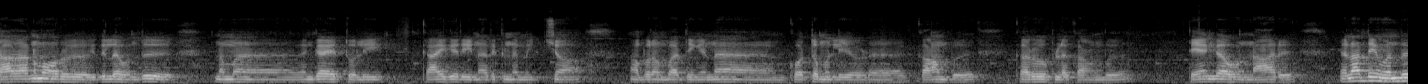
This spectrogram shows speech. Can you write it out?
சாதாரணமாக ஒரு இதில் வந்து நம்ம வெங்காயத்தொலி காய்கறி நறுக்கின மிச்சம் அப்புறம் பார்த்திங்கன்னா கொத்தமல்லியோட காம்பு கருவேப்பிலை காம்பு தேங்காய் ஒன்று நார் எல்லாத்தையும் வந்து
